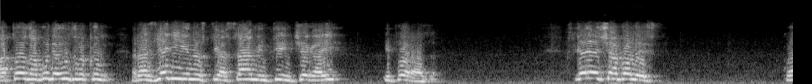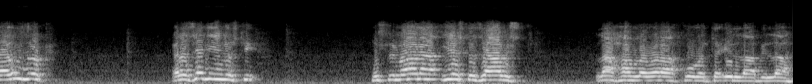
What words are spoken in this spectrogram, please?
a to da bude uzrokom razjedinjenosti, a samim tim čega i, i poraza. Sljedeća bolest, koja je uzrok razjedinjenosti muslimana, jeste zavist. La havla wa la huvata illa billah.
